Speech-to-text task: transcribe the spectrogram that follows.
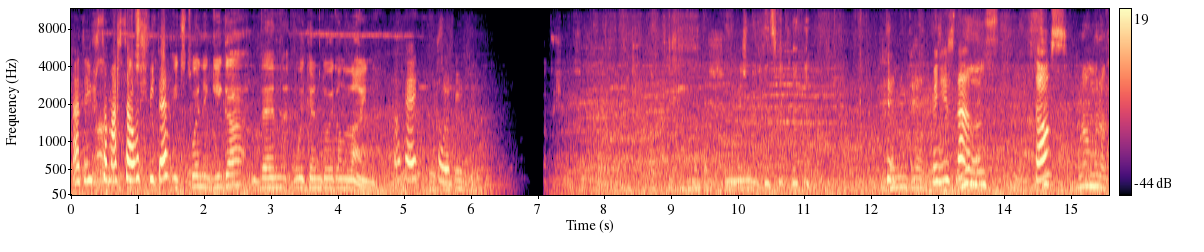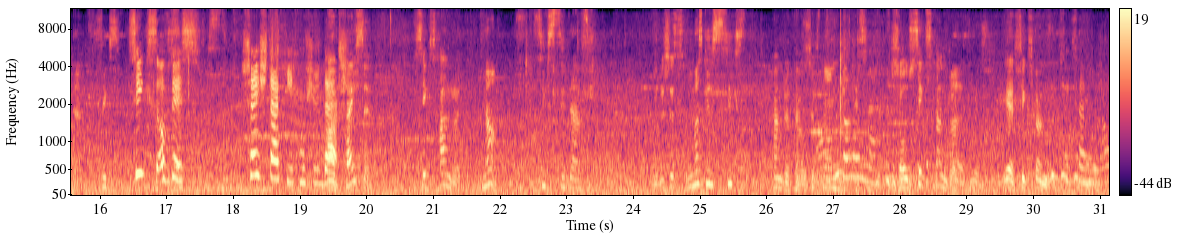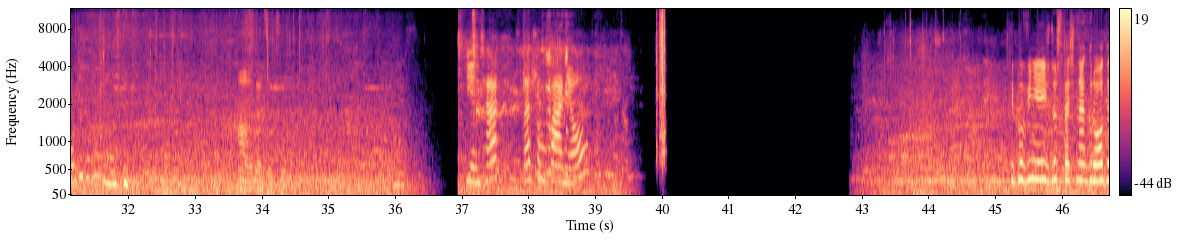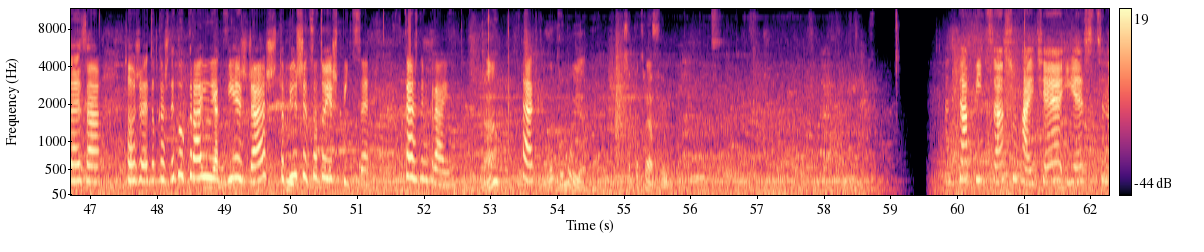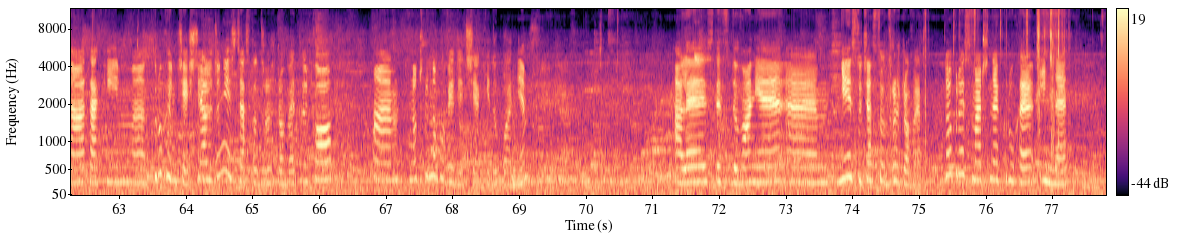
A ty już co, masz całą świtę? It's 20 giga, then we can do it online. Okej, cool. My nie znamy. Co? No more of that. Six. Six of this. Sześć takich musisz Ah, dać. 600. 600. No. Sixty thousand. No, This is You must give six. 100,000. No more. So 600. Ah, Yes, yes. 600. Ah, that's it. Zdjęcia z naszą panią. Powinieneś dostać nagrodę za to, że do każdego kraju jak wjeżdżasz, to pierwsze co to jesz pizzę. W każdym kraju. A? Tak. No próbuję. Co potrafię. Ta pizza, słuchajcie, jest na takim kruchym cieście, ale to nie jest ciasto drożdżowe, tylko no trudno powiedzieć jakie dokładnie. Ale zdecydowanie nie jest to ciasto drożdżowe. Dobre, smaczne, kruche, inne.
